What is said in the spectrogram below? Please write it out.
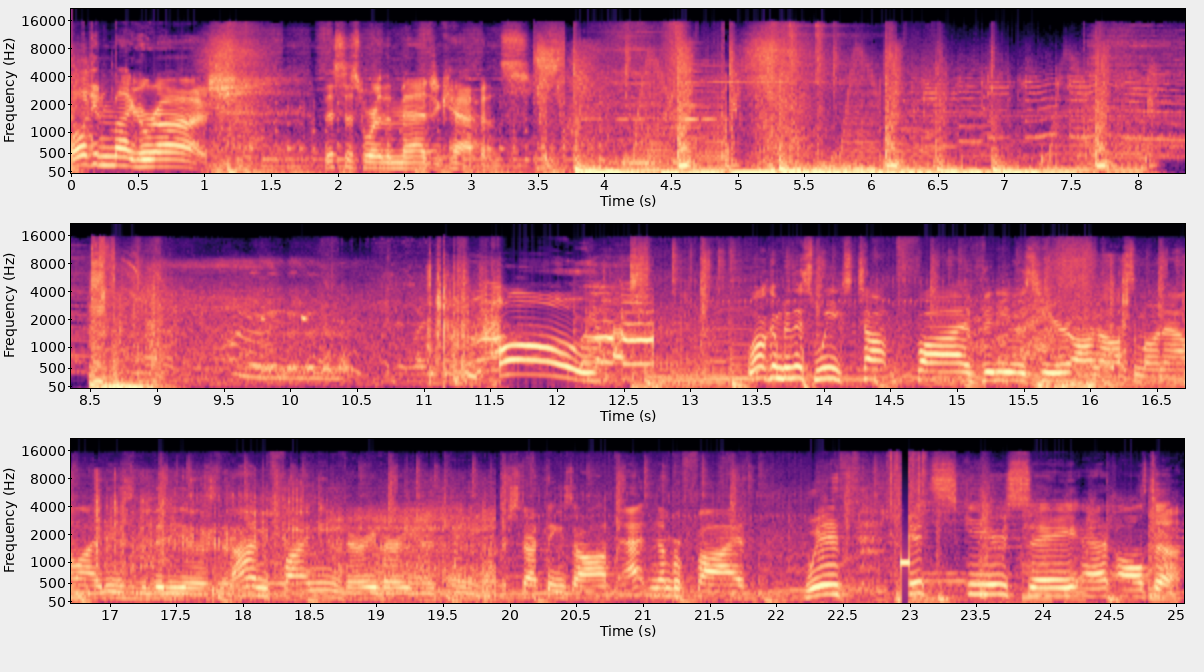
Welcome to my garage. This is where the magic happens. Oh! Welcome to this week's top five videos here on AWSM on Alli. These are the videos that I'm finding very, very entertaining. We're gonna start things off at number five with shit skiers say at Alta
